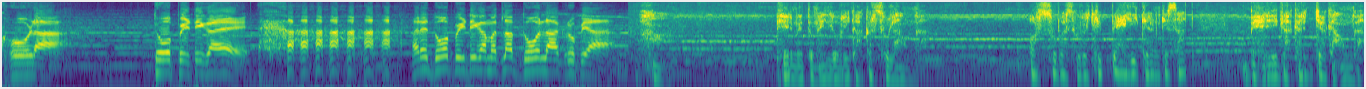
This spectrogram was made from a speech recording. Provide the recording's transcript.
घोड़ा। दो पेटी का है। अरे दो पेटी का मतलब दो लाख रुपया। हाँ, फिर मैं तुम्हें लोरी गाकर सुलाऊँगा। और सुबह सूरज की पहली किरण के साथ बहरी गाकर जगाऊँगा।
